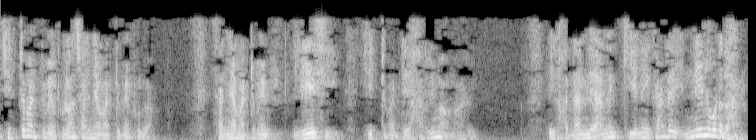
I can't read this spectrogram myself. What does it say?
චිත්ත මට්ටමේ පුළුවන්, සංඥා මට්ටමේ පුළුවන්. සංඥා මට්ටමේ ලේසි, චිත්ත මට්ටමේ හරිම අමාරුයි. ඒ හදන්න යන කියන එකට එන්නේ එනකොට ගන්නවා.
